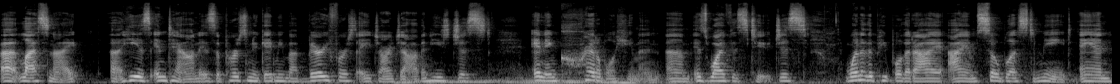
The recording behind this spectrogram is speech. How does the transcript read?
uh, last night. Uh, he is in town, is the person who gave me my very first HR job, and he's just an incredible human. Um, his wife is too, just one of the people that I, I am so blessed to meet. And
